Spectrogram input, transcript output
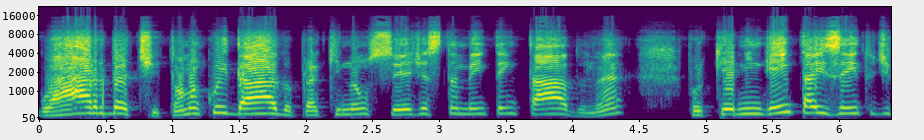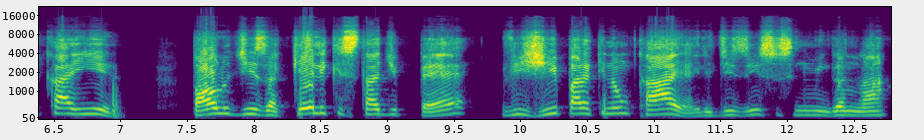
Guarda-te, toma cuidado para que não sejas também tentado, né? Porque ninguém está isento de cair. Paulo diz: aquele que está de pé, vigie para que não caia. Ele diz isso, se não me engano, lá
